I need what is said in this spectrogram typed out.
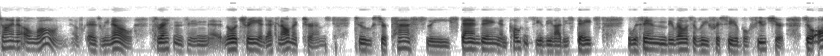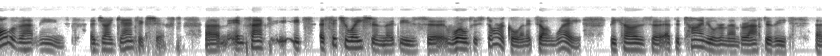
China alone, as we know, threatens in uh, military and economic terms to surpass the standing and potency of the United States within the relatively foreseeable future. So all of that means a gigantic shift. Um, in fact, it's a situation that is uh, world historical in its own way, because uh, at the time, you'll remember, after the uh,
